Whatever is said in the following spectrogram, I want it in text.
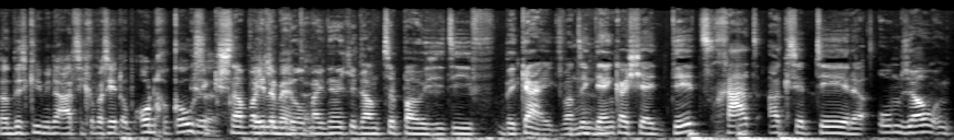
dan discriminatie gebaseerd op ongekozen Ik snap wat je bedoelt, maar ik denk dat je dan te positief bekijkt. Want ik hmm. denk als je dit gaat accepteren om zo een,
